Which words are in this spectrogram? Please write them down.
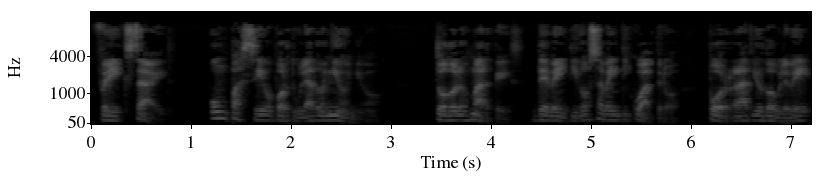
Freakside, un paseo por tu lado ñoño. Todos los martes, de 22 a 24, por Radio W.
